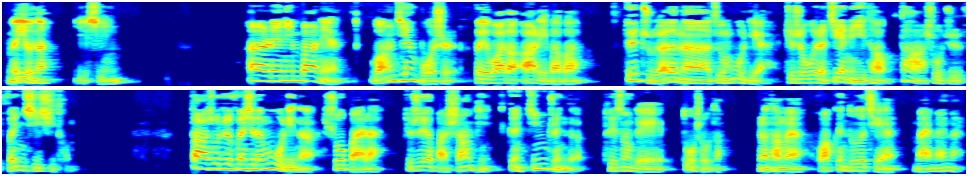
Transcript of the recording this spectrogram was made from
没有呢也行。二零零八年，王坚博士被挖到阿里巴巴，最主要的呢这个目的啊，就是为了建立一套大数据分析系统。大数据分析的目的呢，说白了就是要把商品更精准的推送给剁手党，让他们花更多的钱买买买。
